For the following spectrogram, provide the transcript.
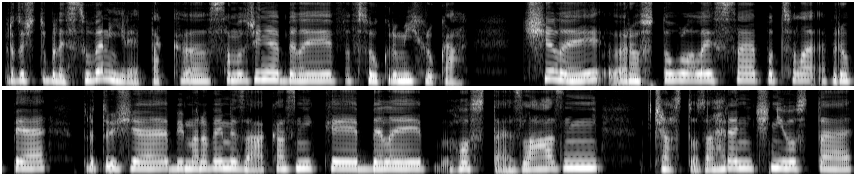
protože to byly suvenýry, tak eh, samozřejmě byly v soukromých rukách. Čili roztoulaly se po celé Evropě, protože Bimanovými zákazníky byli hosté z lázní, často zahraniční hosté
